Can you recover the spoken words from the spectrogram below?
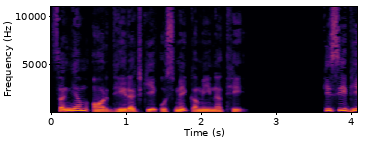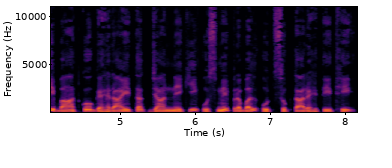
संयम और धीरज की उसमें कमी न थी। किसी भी बात को गहराई तक जानने की उसमें प्रबल उत्सुकता रहती थी।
